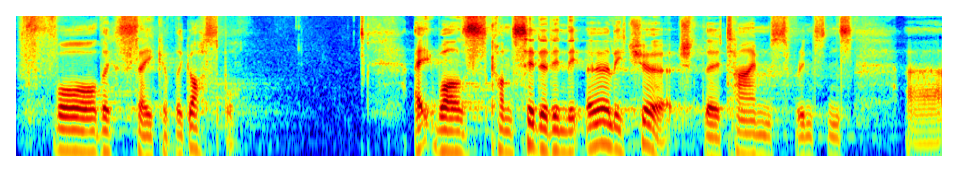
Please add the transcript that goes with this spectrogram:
for the sake of the gospel. It was considered in the early church, the times, for instance, uh,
